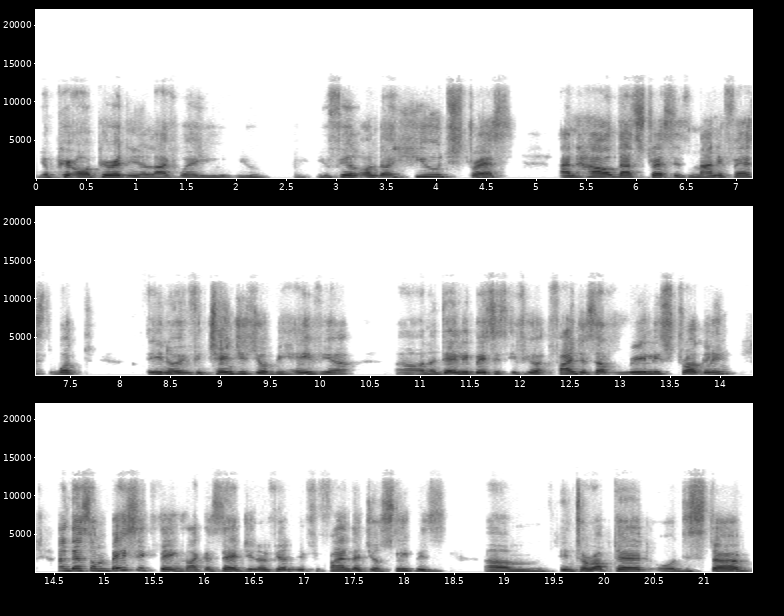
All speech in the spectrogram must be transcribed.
your per- or a period in your life where you you you feel under huge stress and how that stress is manifest what you know if it changes your behavior uh, on a daily basis if you find yourself really struggling and there's some basic things like i said you know if you if you find that your sleep is um, interrupted or disturbed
